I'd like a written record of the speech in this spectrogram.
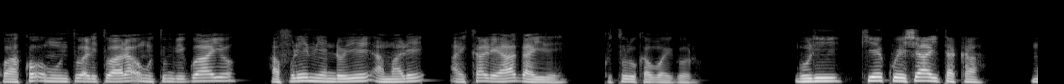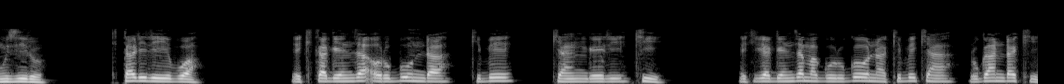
Kwako omuntu alitwara omutumbi gwayo afule emyendo ye amale aikale ahagaire kuturuka bwaigoro. Buli kiekwesha itaka muziro kitaliribwa ekikagenza orubunda kibe kyangeri ki? Ekikagenza maguru gona kibe kya ruganda ki?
